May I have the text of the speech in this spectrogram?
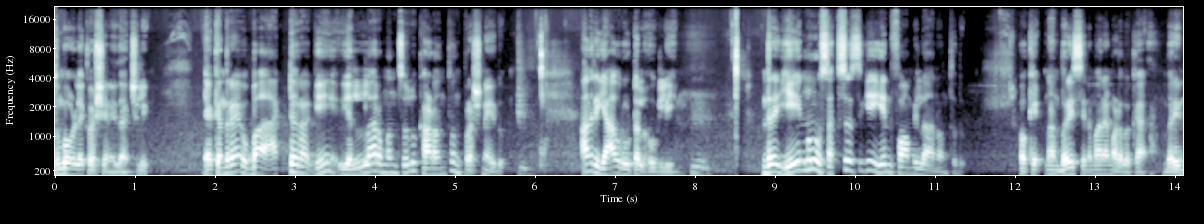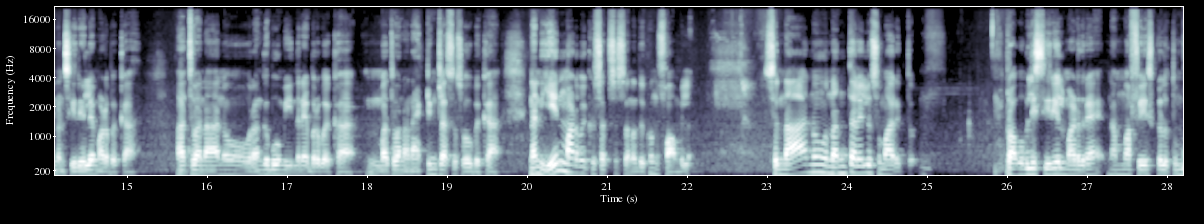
ತುಂಬ ಒಳ್ಳೆ ಕ್ವಶನ್ ಇದು ಆ್ಯಕ್ಚುಲಿ ಯಾಕಂದರೆ ಒಬ್ಬ ಆ್ಯಕ್ಟರ್ ಆಗಿ ಎಲ್ಲರ ಮನಸ್ಸಲ್ಲೂ ಕಾಡೋಂಥ ಒಂದು ಪ್ರಶ್ನೆ ಇದು. ಅಂದ್ರೆ ಯಾವ ರೂಟಲ್ಲಿ ಹೋಗಲಿ? ಅಂದರೆ ಏನು ಸಕ್ಸಸ್ಗೆ ಏನು ಫಾರ್ಮುಲಾ ಅನ್ನೋಂಥದ್ದು. ಓಕೆ ನಾನು ಬರೀ ಸಿನಿಮಾನೇ ಮಾಡಬೇಕಾ? ಬರೀ ನಾನು ಸೀರಿಯಲ್ಲೇ ಮಾಡಬೇಕಾ? ಅಥವಾ ನಾನು ರಂಗಭೂಮಿಯಿಂದನೇ ಬರಬೇಕಾ? ಅಥವಾ ನಾನು ಆ್ಯಕ್ಟಿಂಗ್ ಕ್ಲಾಸಸ್ ಹೋಗ್ಬೇಕಾ? ನಾನು ಏನು ಮಾಡಬೇಕು ಸಕ್ಸಸ್ ಅನ್ನೋದಕ್ಕೊಂದು ಫಾರ್ಮುಲಾ ಸೊ ನಾನು ನನ್ನ ತಲೆಯಲ್ಲೂ ಸುಮಾರಿತ್ತು. ಪ್ರಾಬಬ್ಲಿ ಸೀರಿಯಲ್ ಮಾಡಿದ್ರೆ ನಮ್ಮ ಫೇಸ್ಗಳು ತುಂಬ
